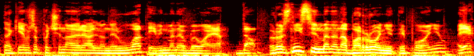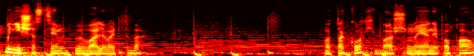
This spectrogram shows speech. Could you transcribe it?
Так, я вже починаю реально нервувати, і він мене вбиває. Да. Розніс він мене на бароні, ти поняв? А як мені з цим вивалювати тебе? Отако хіба що, ну я не попав.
